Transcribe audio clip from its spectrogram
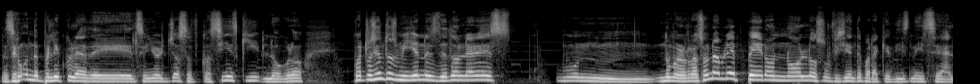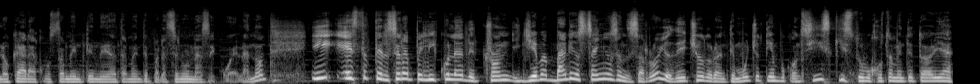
La segunda película del señor Joseph Kosinski logró 400 millones de dólares, un número razonable, pero no lo suficiente para que Disney se alocara justamente inmediatamente para hacer una secuela, ¿no? Y esta tercera película de Tron lleva varios años en desarrollo. De hecho, durante mucho tiempo Kosinski estuvo justamente todavía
